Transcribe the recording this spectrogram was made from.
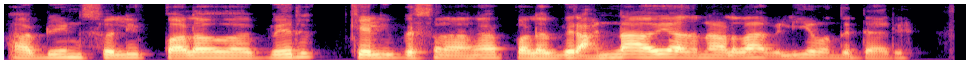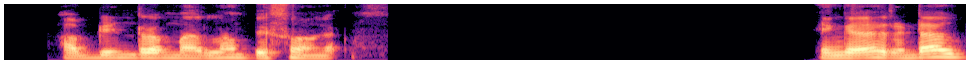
அப்படின்னு சொல்லி பல பேர் கேள்வி பேசுனாங்க. பல பேர் அண்ணாவே அதனாலதான் வெளியே வந்துட்டாரு. அப்படின்ற மாதிரிலாம் பேசுவாங்க. எங்க ரெண்டாவது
